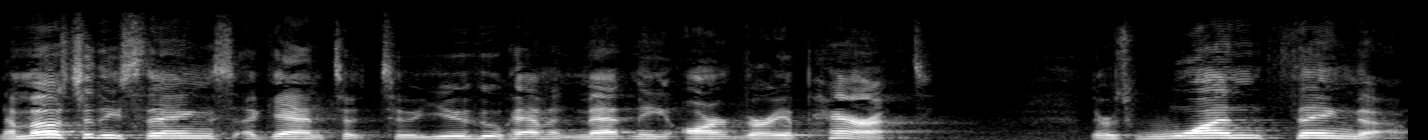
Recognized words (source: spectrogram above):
Now, most of these things, again, to, to you who haven't met me, aren't very apparent. There's one thing, though,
